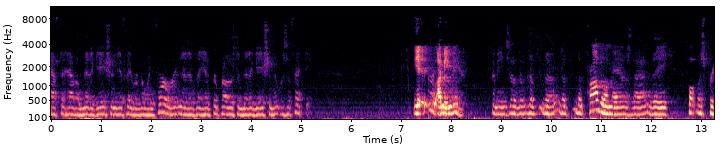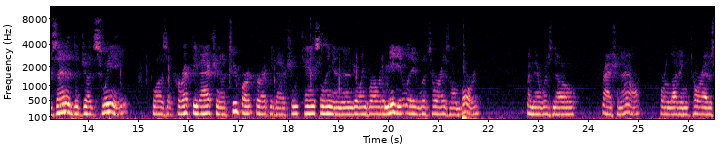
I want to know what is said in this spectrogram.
have to have a mitigation if they were going forward and if they had proposed a mitigation that was effective. Yeah, I We wouldn't be mean. I mean, so the, the, the, the, the problem is that the, what was presented to Judge Sweeney was a corrective action, a two-part corrective action, canceling and then going forward immediately with Torres on board when there was no rationale for letting Torres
